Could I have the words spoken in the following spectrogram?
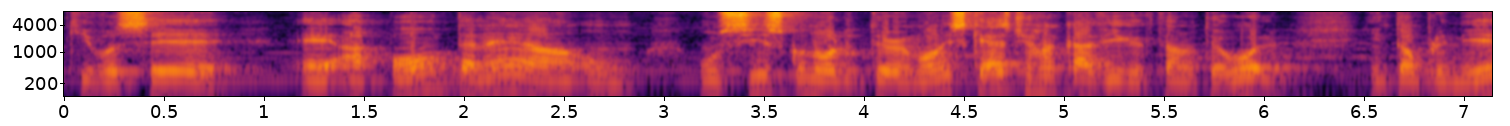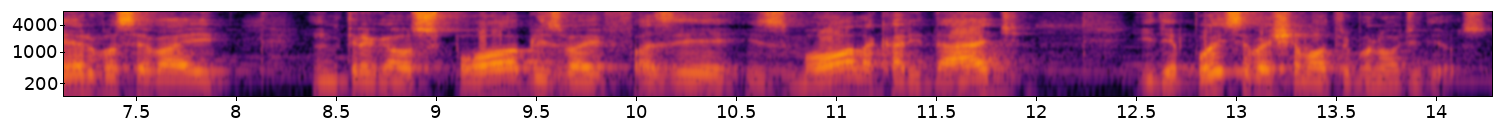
Que você é, aponta né, um, um cisco no olho do teu irmão, esquece de arrancar a viga que está no teu olho. Então primeiro você vai entregar aos pobres, vai fazer esmola, caridade e depois você vai chamar o tribunal de Deus.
